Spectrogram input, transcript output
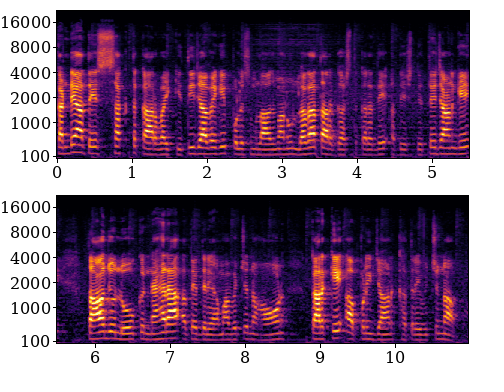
ਕੰਢਿਆਂ ਤੇ ਸਖਤ ਕਾਰਵਾਈ ਕੀਤੀ ਜਾਵੇਗੀ। ਪੁਲਿਸ ਮੁਲਾਜ਼ਮਾਂ ਨੂੰ ਲਗਾਤਾਰ ਗਸ਼ਤ ਕਰਨ ਦੇ ਆਦੇਸ਼ ਦਿੱਤੇ ਜਾਣਗੇ। ਤਾਂ ਜੋ ਲੋਕ ਨਹਿਰਾਂ ਅਤੇ ਦਰਿਆਵਾਂ ਵਿੱਚ ਨਹਾਉਣ ਕਰਕੇ ਆਪਣੀ ਜਾਨ ਖਤਰੇ ਵਿੱਚ ਨਾ ਪਾਉਣ।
